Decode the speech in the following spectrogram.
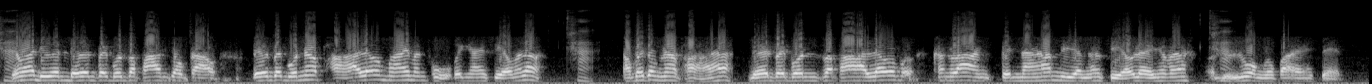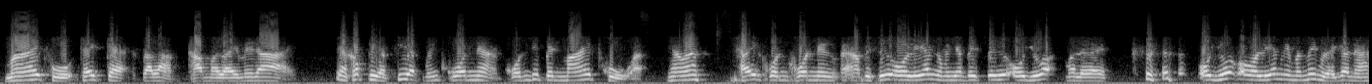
ค่ะใช่ไหมเดินเดินไปบนสะพานเก่าๆเดินไปบนหน้าผาแล้วไม้มันผุไปนไงเสียวไหมล่ะค่ะเอาไม่ต้องหน้าผา เดินไปบนสะพานแล้วข้างล่างเป็นน้ำนี่อย่างนั้นเสียวเลยใช่ไหมค่ะล่วงลงไปเสร็จ ไม้ผุใช้แกะสลักทำอะไรไม่ได้ เนี่ยเขาเปรียบเทียบเหมือนคนเนี่ย คนที่เป็นไม้ผุอะใช่ไหมใช้คนคนหนึ่งเอาไปซื้อโอเลี้ยงมันยังไปซื้อโอยุะมาเลย โอยุะกับโอเลี้ยงเนี่ยมันไม่เหมือนกันนะ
